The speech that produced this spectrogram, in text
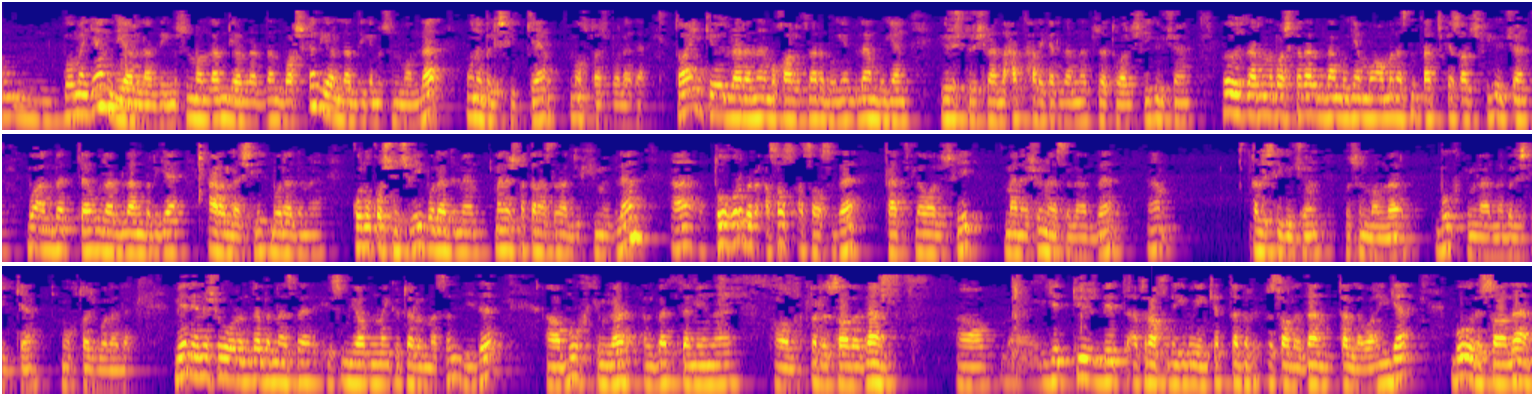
bo'lmagan diyorlardagi musulmonlarni diyorlaridan boshqa diyorlardagi musulmonlar uni bilishlikka muhtoj bo'ladi. Toinki o'zlarini muxoliflari bo'lgan bilan bo'lgan yurish turishlarini xatti harakatlarini tuzatib olishligi uchun va o'zlarini boshqalar bilan bo'lgan muomalasini tartibga solishligi uchun bu albatta ular bilan birga aralashishlik bo'ladimi qo'ni qo'shnichilik bo'ladimi mana shunaqa narsalarni hukmi bilan to'g'ri bir asos asosida tartiblab olishlik mana shu narsalarda qilishlik uchun musulmonlar bu hukmlarni bilishlikka muhtoj bo'ladi. Men yana shu o'rinda bir narsa esim yodimdan ko'tarilmasin deydi. Bu hukmlar albatta meni bir risoladan yetti yuz bet atrofidagi bo'lgan katta bir risoladan tanlab olingan. Bu risola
